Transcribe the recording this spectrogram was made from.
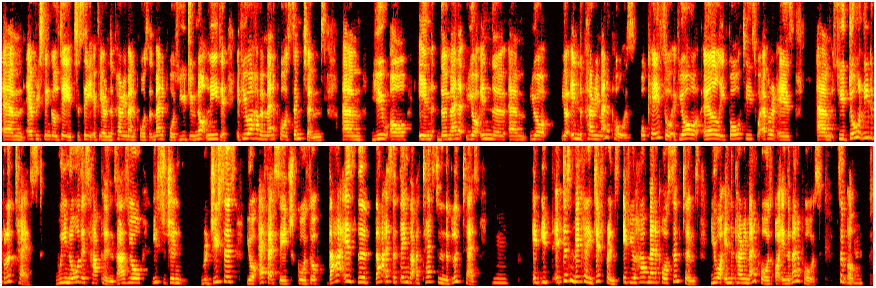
um, every single day to see if you're in the perimenopause or the menopause. You do not need it. If you are having menopause symptoms, um, you are in the men. You're in the um, you're you're in the perimenopause. Okay, so if you're early 40s, whatever it is, um, so you don't need a blood test. We know this happens as your estrogen reduces your FSH goes up. That is the that is the thing that they're testing in the blood test. Mm. It you, it doesn't make any difference if you have menopause symptoms. You are in the perimenopause or in the menopause. Simple. Yeah.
